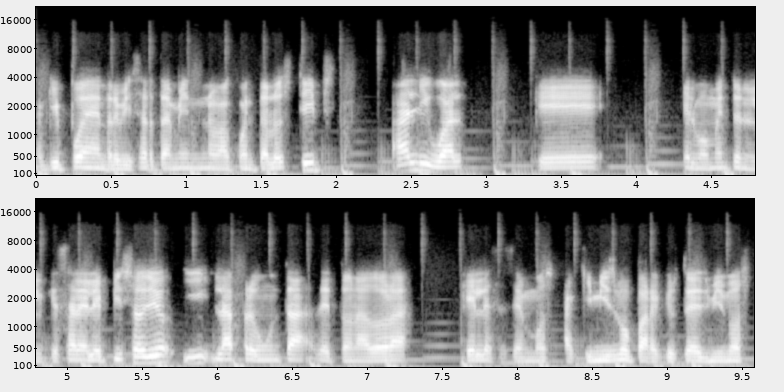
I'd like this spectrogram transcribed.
Aquí pueden revisar también nueva cuenta los tips, al igual que el momento en el que sale el episodio y la pregunta detonadora que les hacemos aquí mismo para que ustedes mismos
